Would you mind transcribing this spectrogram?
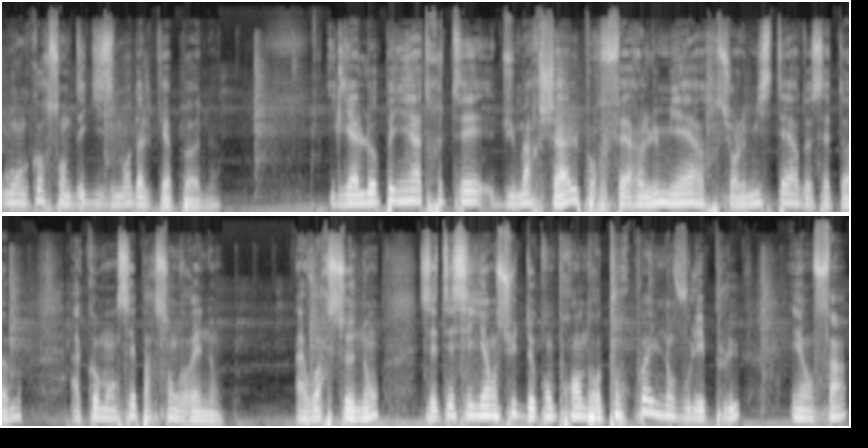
ou encore son déguisement d'Al Capone. Il y a l'opiniâtreté du Marshal pour faire lumière sur le mystère de cet homme, à commencer par son vrai nom. Avoir ce nom, c'est essayer ensuite de comprendre pourquoi il n'en voulait plus, et enfin,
